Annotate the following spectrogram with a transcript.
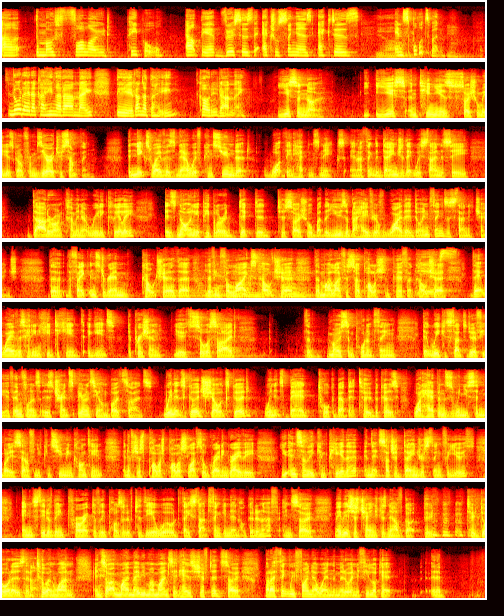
are the most followed people out there versus the actual singers, actors, yeah. and sportsmen. Mm. No reira ka hinga rānei te rangatahi, kaore rānei. Yes and no. yes, in 10 years, social media has gone from zero to something. The next wave is now we've consumed it, what then happens next? And I think the danger that we're starting to see data on coming out really clearly is not only people are addicted to social, but the user behavior of why they're doing things is starting to change. The the fake Instagram culture, the oh, living yeah. for likes mm. culture, mm. the my life is so polished and perfect culture, yes. that wave is hitting head to head against depression, youth, suicide. The most important thing that we could start to do if you have influence is transparency on both sides. When it's good, show it's good. When it's bad, talk about that too. Because what happens is when you're sitting by yourself and you're consuming content, and if it's just polish, polish, life's all great and gravy, you instantly compare that, and that's such a dangerous thing for youth. And instead of being proactively positive to their world, they start thinking they're not good enough. And so maybe it's just changed because now I've got two two daughters that are two and one, and so my maybe my mindset has shifted. So, but I think we find our way in the middle. And if you look at in a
